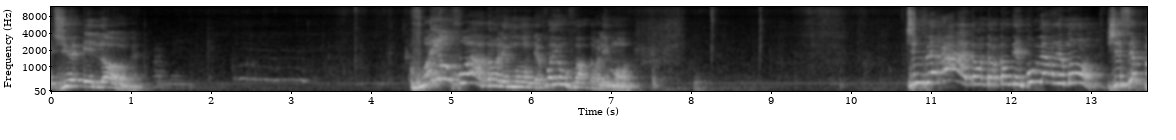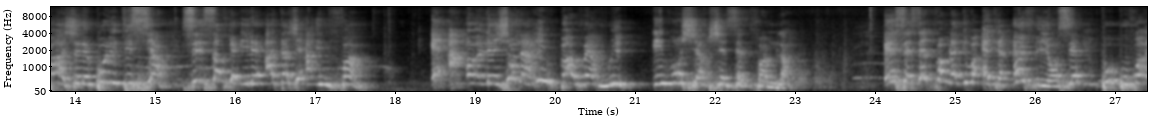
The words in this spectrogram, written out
Dieu et l'homme. Voyons voir dans le monde, voyons voir dans le monde. Tu verras dans, des gouvernements, je ne sais pas, chez les politiciens, s'ils savent qu'il est attaché à une femme, et oh, les gens n'arrivent pas vers lui, ils vont chercher cette femme-là. Et c'est cette femme-là qui va être influencée pour pouvoir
